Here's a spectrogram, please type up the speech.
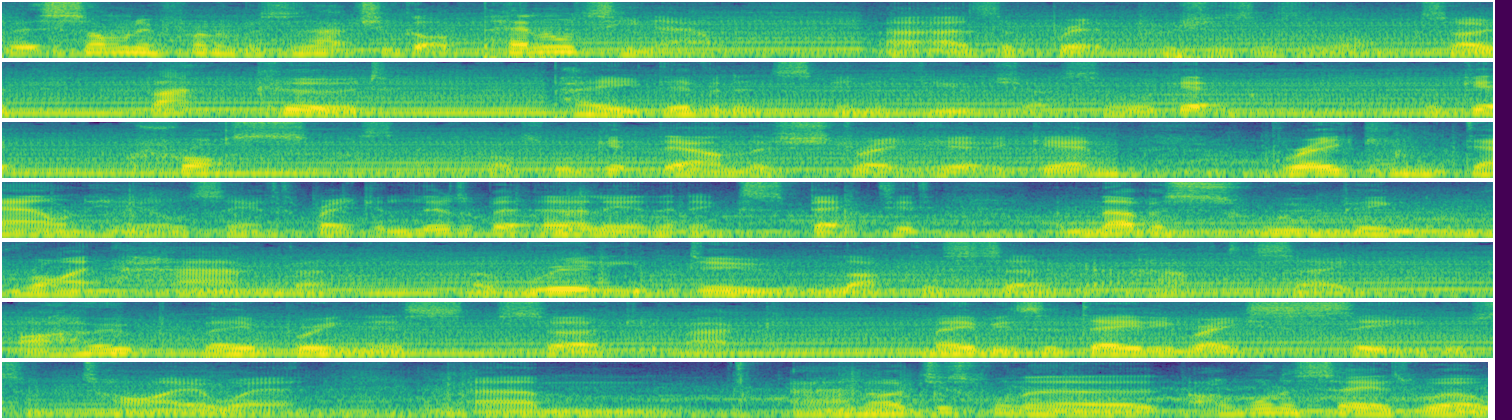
but someone in front of us has actually got a penalty now uh, as the Brit pushes us along. So that could pay dividends in the future. So we'll get we'll get cross, cross we'll get down this straight here again braking downhill, so you have to brake a little bit earlier than expected. Another swooping right-hander. I really do love this circuit, I have to say. I hope they bring this circuit back. Maybe it's a daily race C with some tyre wear. Um, and I just want to, I want to say as well,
